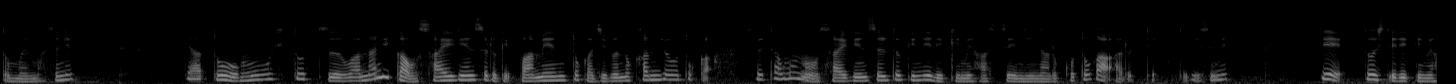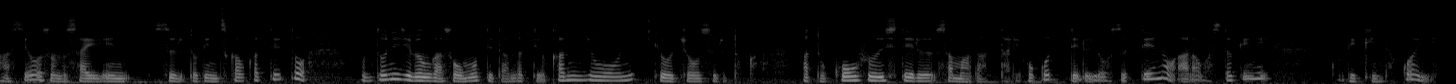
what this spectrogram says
と思いますね。であともう一つは何かを再現する場面とか自分の感情とかそういったものを再現する時に力み発生になることがあるっていうことですね。でどうして力み発生をその再現する時に使うかっていうと本当に自分がそう思ってたんだっていう感情をね強調するとかあと興奮してる様だったり怒ってる様子っていうのを表す時にこう力んだ声に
